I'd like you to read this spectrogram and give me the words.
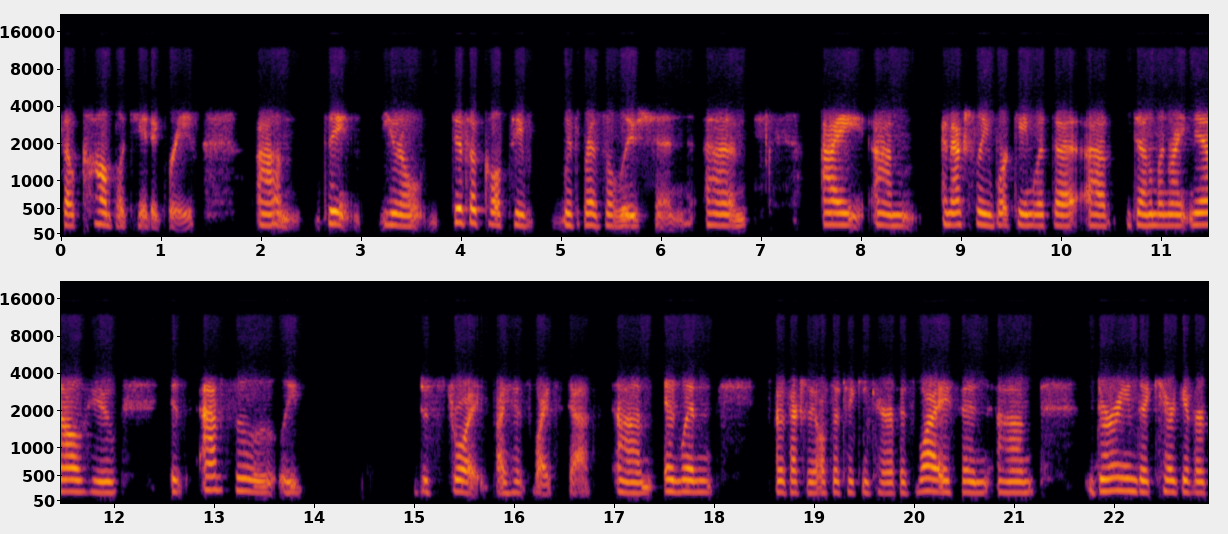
so complicated grief. Um, the you know difficulty with resolution. Um, i um, I'm actually working with a, a gentleman right now who is absolutely destroyed by his wife's death. Um, and when I was actually also taking care of his wife, and um, during the caregiver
